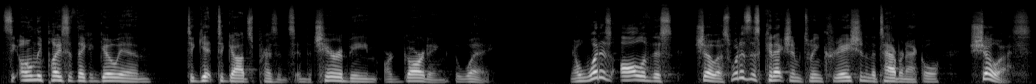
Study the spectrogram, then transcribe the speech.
It's the only place that they could go in to get to God's presence, and the cherubim are guarding the way. Now, what does all of this show us? What does this connection between creation and the tabernacle show us?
